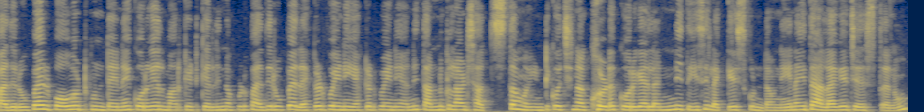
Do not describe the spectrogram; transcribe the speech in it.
పది రూపాయలు పోగొట్టుకుంటేనే కూరగాయల మార్కెట్కి వెళ్ళినప్పుడు పది రూపాయలు ఎక్కడ పోయినాయి ఎక్కడ పోయినాయి అని తన్నుకులాడి చస్తాము ఇంటికి వచ్చినాక కూడా కూరగాయలన్నీ తీసి లెక్కేసుకుంటాం. నేనైతే అలాగే చేస్తాను.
